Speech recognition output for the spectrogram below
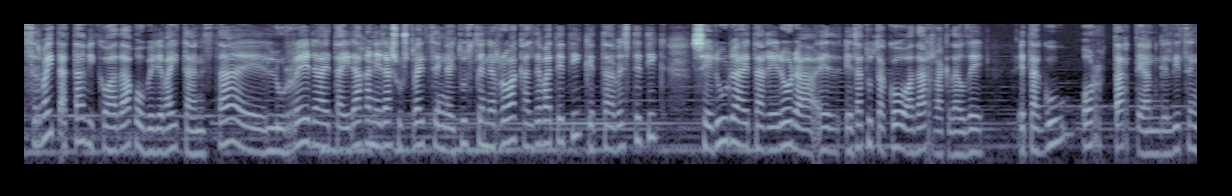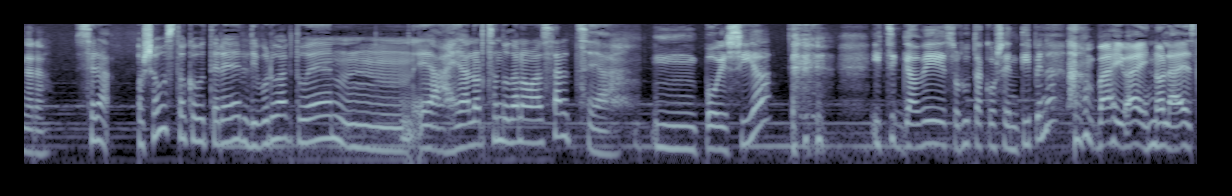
zerbait atabikoa dago bere baitan, ez da? E, lurrera eta iraganera sustraitzen gaituzten erroak alde batetik eta bestetik zerura eta gerora edatutako adarrak daude. Eta gu hor tartean gelditzen gara. Zera, oso guztoko utere liburuak duen mm, ea, ea lortzen dudana bazaltzea. Mm, poesia? Itzik gabe sortutako sentipena? bai, bai, nola ez.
